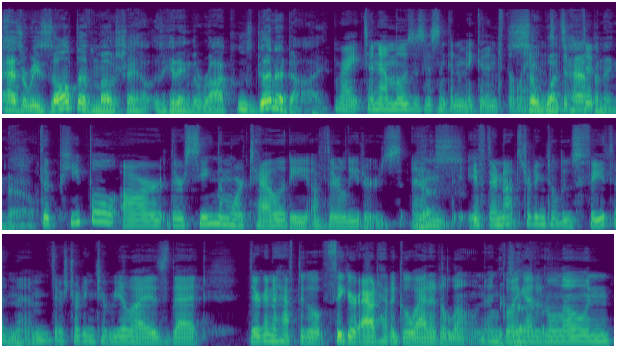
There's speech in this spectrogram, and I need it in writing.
as a result of Moshe hitting the rock, who's gonna die? Right. So now Moses isn't going to make it into the land. So what's the- the- happening now? The people are they're seeing the mortality of their leaders and Yes. if they're not starting to lose faith in them, they're starting to realize that they're going to have to go figure out how to go at it alone. And going at it alone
